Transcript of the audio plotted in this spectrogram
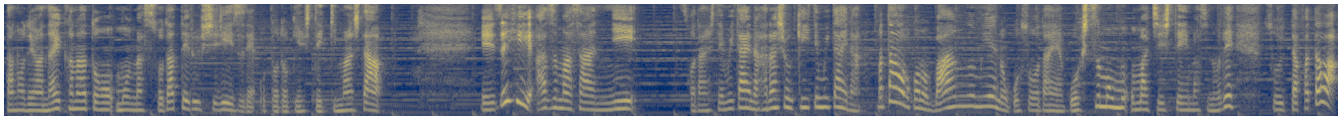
たのではないかなと思います。育てるシリーズでお届けしてきました。えーぜひ、東さんに相談してみたいな、話を聞いてみたいな、またはこの番組へのご相談やご質問もお待ちしていますので、そういった方は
